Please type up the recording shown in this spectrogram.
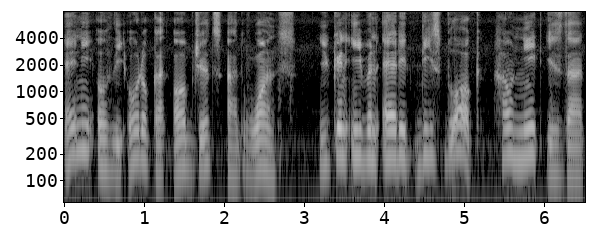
any of the AutoCAD objects at once. You can even edit this block. How neat is that?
